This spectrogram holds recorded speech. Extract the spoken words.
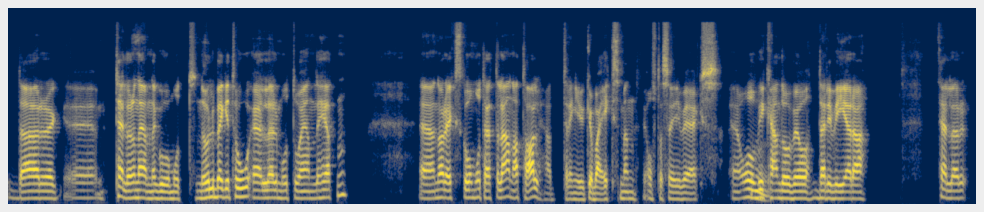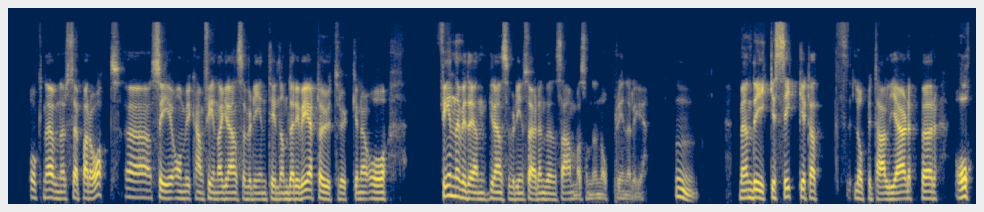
där eh, teller och ämne går mot noll bägge två eller mot oändligheten. Eh, när x går mot ett eller annat tal, jag tränger ju inte vara x, men ofta säger vi x. Eh, och mm. vi kan då derivera teller och nämner separat eh, se om vi kan finna gränsvärdin till de deriverta uttrycken och finner vi den gränsvärdin så är den densamma som den opprinneliga. Mm. Men det är inte säkert att L'Hopital hjälper och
